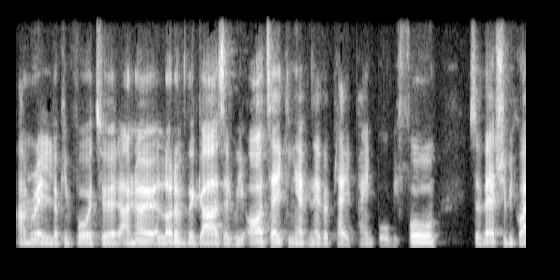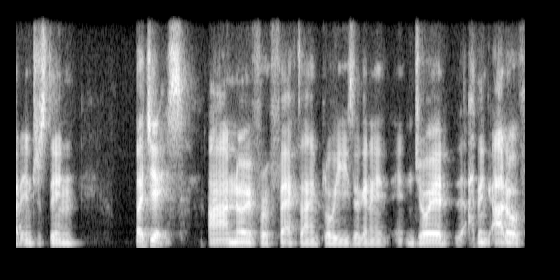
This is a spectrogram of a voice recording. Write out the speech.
I'm really looking forward to it. I know a lot of the guys that we are taking have never played paintball before, so that should be quite interesting. But yes, I know for a fact our employees are going to enjoy it. I think out of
